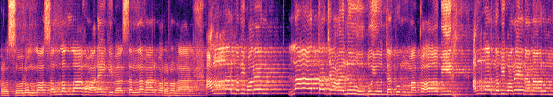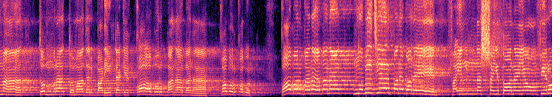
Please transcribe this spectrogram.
রাসূলুল্লাহ সাল্লাল্লাহু আলাইহি ওয়াসাল্লাম আর বর্ণনা। আল্লাহর নবী বলেন, লা তাজআলু বুয়ুতাকুম মাকাবির। আল্লাহর নবী বলেন, আমার উম্মাত তোমরা তোমাদের বাড়িটাকে কবর বানা বানা কবর কবর। কবর বানা বানা নবীজির পরে বলেন ফাইন্না শাইতানা ইয়াফিরু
